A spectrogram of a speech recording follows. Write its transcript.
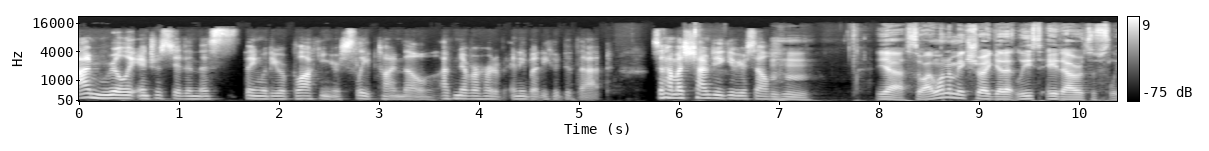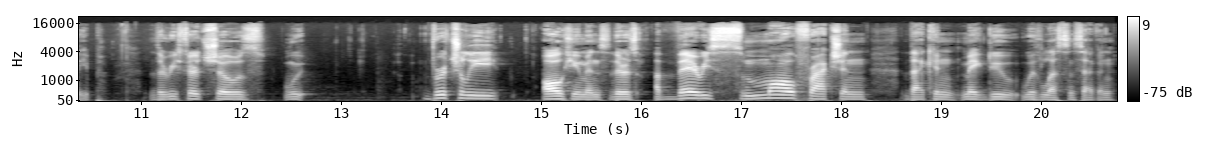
I'm really interested in this thing with your blocking your sleep time, though. I've never heard of anybody who did that. So, how much time do you give yourself? Mm-hmm. Yeah, so I want to make sure I get at least eight hours of sleep. The research shows we, virtually all humans, there's a very small fraction that can make do with less than seven.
